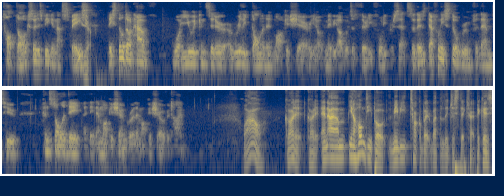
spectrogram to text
top dog, so to speak, in that space, yep. they still don't have what you would consider a really dominant market share, you know, maybe upwards of 30, 40%. So there's definitely still room for them to consolidate, I think, their market share and grow their market share over time. Wow. Got it, got it. And um, you know, Home Depot. Maybe talk about about the logistics, right? Because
